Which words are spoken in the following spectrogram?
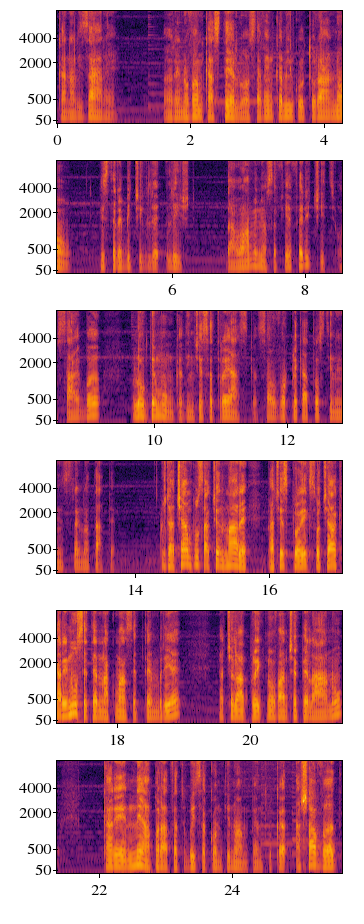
canalizare, renovăm castelul, o să avem cămin cultural nou, piste de bicicliști, dar oamenii o să fie fericiți, o să aibă loc de muncă, din ce să trăiască, sau vor pleca toți tineri în străinătate. Și de aceea am pus accent mare pe acest proiect social care nu se termină acum în septembrie, acela proiect nou va începe la anul, care neapărat va trebui să continuăm, pentru că așa văd și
